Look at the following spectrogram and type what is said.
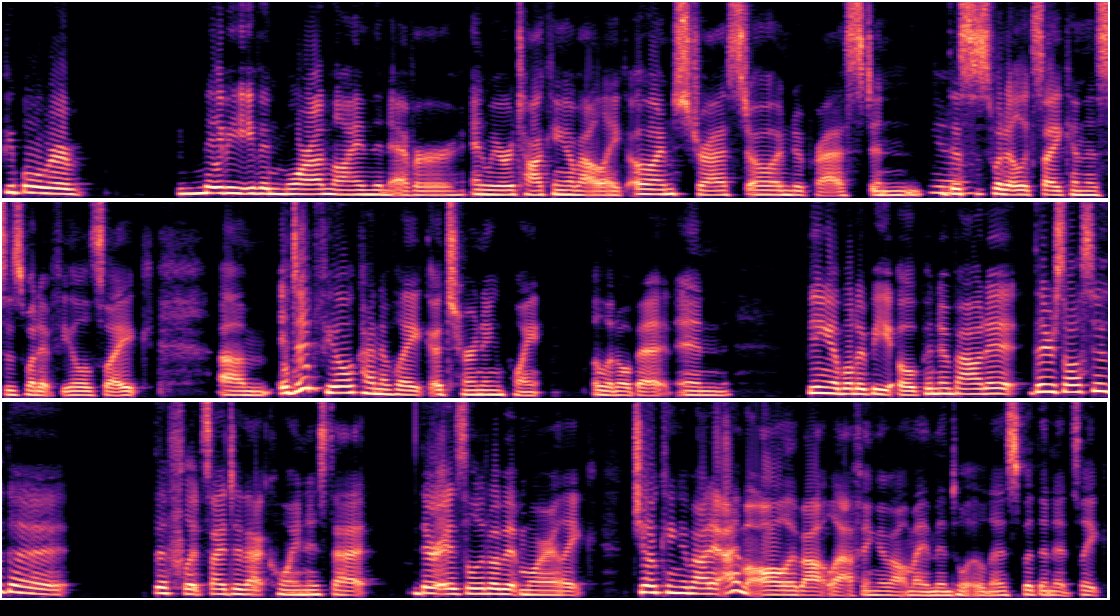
people were maybe even more online than ever and we were talking about like, oh, I'm stressed, oh, I'm depressed and Yeah. this is what it looks like and this is what it feels like. Um it did feel kind of like a turning point a little bit in being able to be open about it. There's also the the flip side to that coin is that there is a little bit more like joking about it. I'm all about laughing about my mental illness, but then it's like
